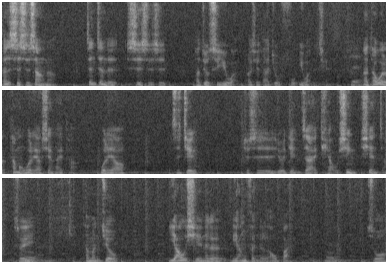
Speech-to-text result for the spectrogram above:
但是事实上呢，真正的事实是。他就吃一碗，而且他就付一碗的钱。对。那他为了他们为了要陷害他，为了要直接就是有一点在挑衅县长，所以他们就要挟那个凉粉的老板，嗯，说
